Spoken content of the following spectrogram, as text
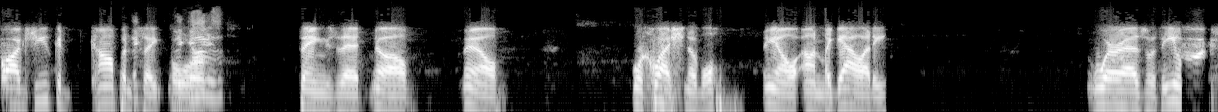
paper logs, you could compensate The for guys, things that, know, you know, were questionable, you know, on legality. Whereas with e-logs,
